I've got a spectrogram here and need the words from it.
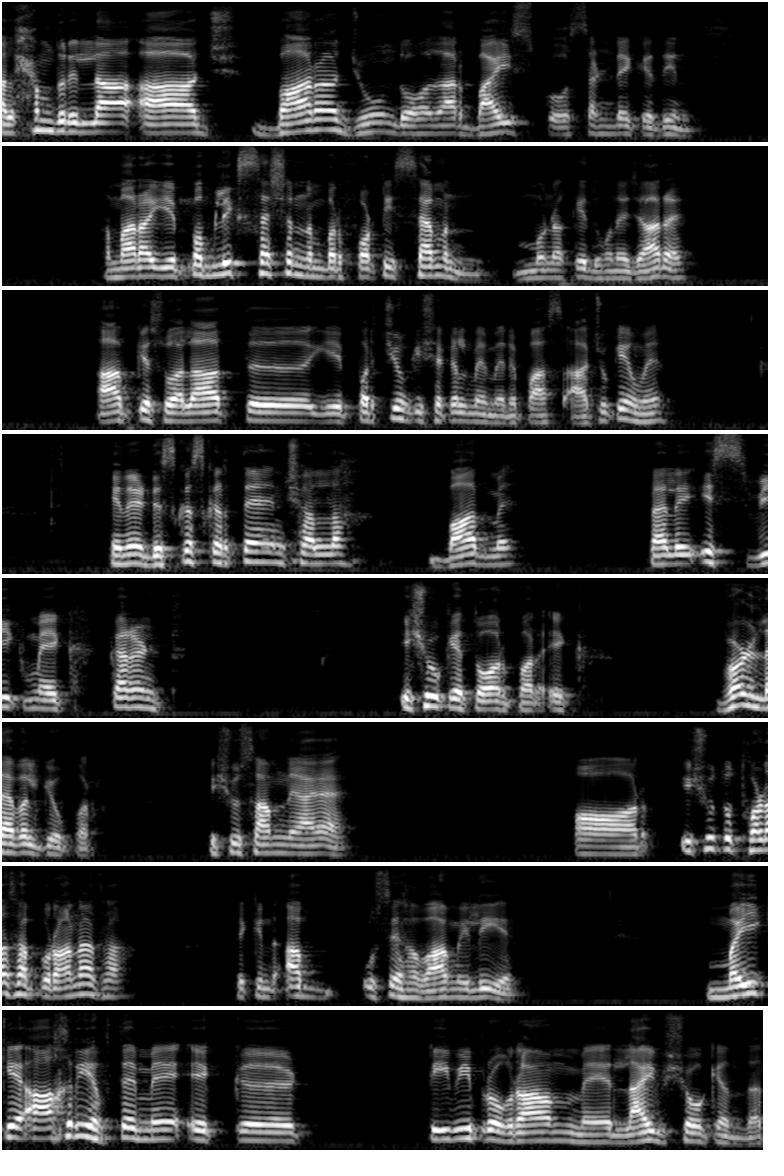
الحمد للہ آج بارہ جون دو ہزار بائیس کو سنڈے کے دن ہمارا یہ public session number forty seven منعقد ہونے جا رہا ہے۔ آپ کے سوالات، یہ پرچیوں کی شکل میں میرے پاس آ چکے ہوئے ہیں۔ انہیں ڈسکس کرتے ہیں انشاءاللہ بعد میں۔ پہلے اس ویک میں ایک کرنٹ ایشو کے طور پر ایک ورلڈ لیول کے اوپر ایشو سامنے آیا ہے۔ اور ایشو تو تھوڑا سا پرانا تھا لیکن اب اسے ہوا ملی ہے۔ مئی کے آخری ہفتے میں ایک ٹی وی پروگرام میں لائیو شو کے اندر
